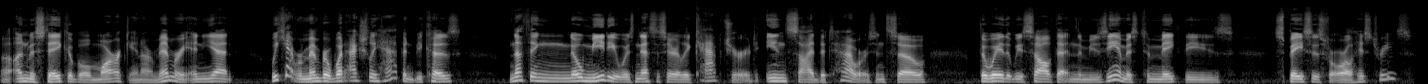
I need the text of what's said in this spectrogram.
uh, unmistakable mark in our memory. And yet, we can't remember what actually happened because – nothing, no media was necessarily captured inside the towers. And so the way that we solve that in the museum is to make these spaces for oral histories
